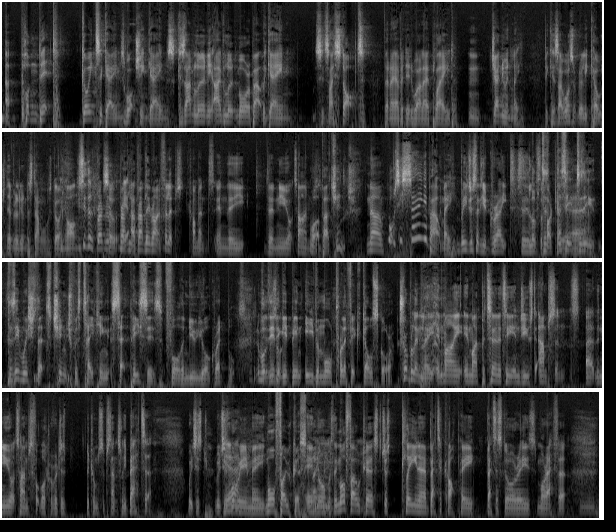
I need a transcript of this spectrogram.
a pundit, going to games, watching games, because I'm learning. I've learned more about the game since I stopped than I ever did while I played. Mm. Genuinely, because I wasn't really coached, never really understand what was going on. You see those Bradley, So, Bradley, Bradley Wright Phillips comments in the the New York Times? What about Chinch? No. What was he saying about me? But he just said you're great. He says he loves the Does, podcast. does, he, does, he, does he wish that Chinch was taking set pieces for the New York Red Bulls? Well, does he think he'd be an even more prolific goal scorer? Troublingly, in my in my paternity-induced absence, uh, the New York Times football coverage has become substantially better, which is which is Yeah. worrying me More focused, maybe. enormously. More focused, just cleaner, better copy, better stories, more effort,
